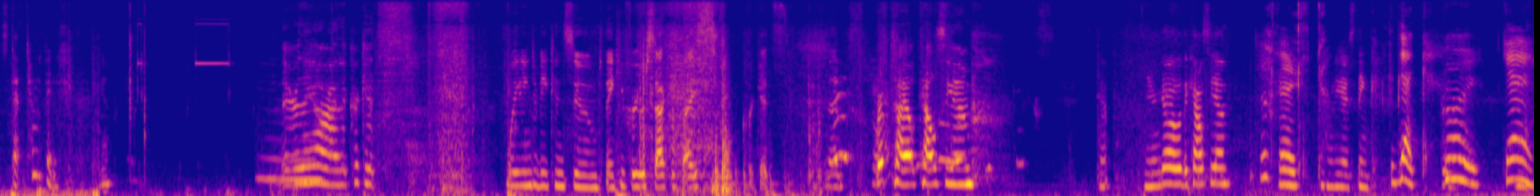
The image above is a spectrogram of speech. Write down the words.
it's that temperature. There they are, the crickets. Waiting to be consumed. Thank you for your sacrifice, crickets. Then reptile calcium. Yep. There you go, the calcium. Okay. What do you guys think? Good. Good. Yeah.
